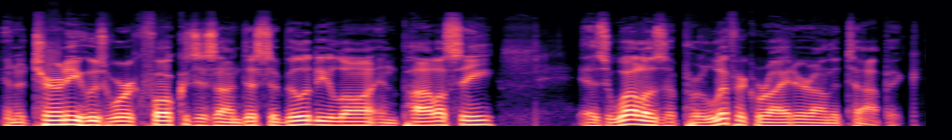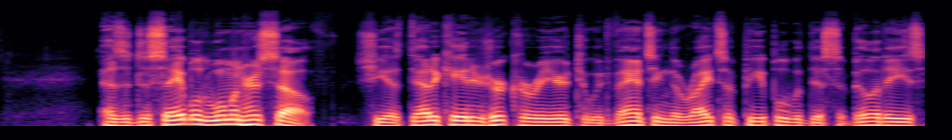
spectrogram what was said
an attorney whose work focuses on disability law and policy, as well as a prolific writer on the topic. As a disabled woman herself, she has dedicated her career to advancing the rights of people with disabilities.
